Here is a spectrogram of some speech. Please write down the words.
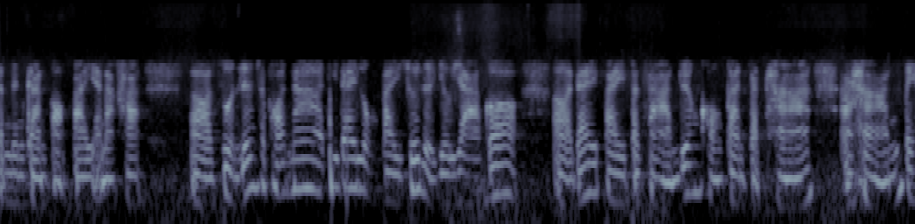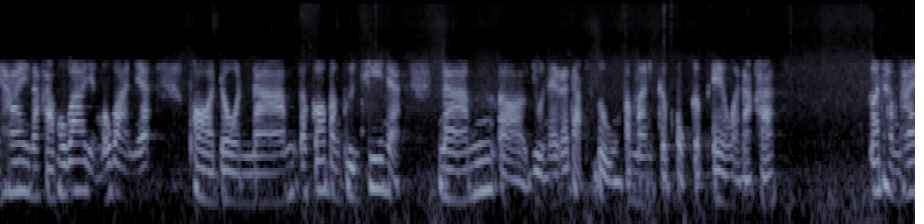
ดำเนินการต่อไปอะนะคะเอ่อ ส่วนเรื่องเฉพาะหน้าที่ได้ลงไปช่วยเหลือเยียวยาก็ได้ไปประสานเรื่องของการจัดหาอาหารไปให้นะคะ เพราะว่าอย่างเมื่อวานเนี้ยพอโดนน้ำแล้วก็บางพื้นที่เนี่ยน้ำออยู่ในระดับสูงประมาณเกือบอกเกือบเอวอะนะคะ ก็ทำให้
